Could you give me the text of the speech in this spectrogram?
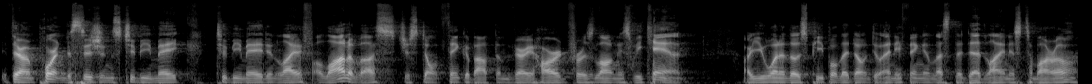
if there are important decisions to be make to be made in life, a lot of us just don't think about them very hard for as long as we can. Are you one of those people that don't do anything unless the deadline is tomorrow?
